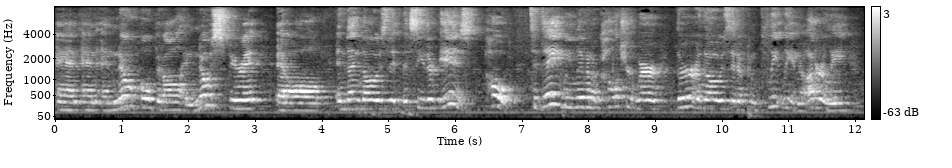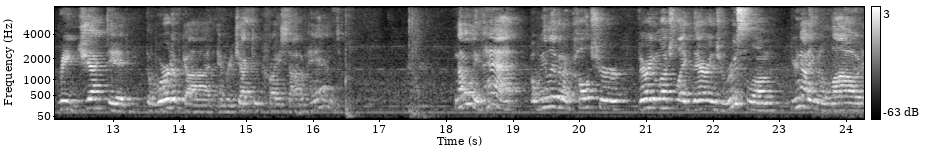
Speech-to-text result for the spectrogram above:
and, and, and no hope at all and no spirit at all, and then those that, that see there is hope. Today we live in a culture where there are those that have completely and utterly rejected the Word of God and rejected Christ out of hand. Not only that, but we live in a culture very much like there in Jerusalem. You're not even allowed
